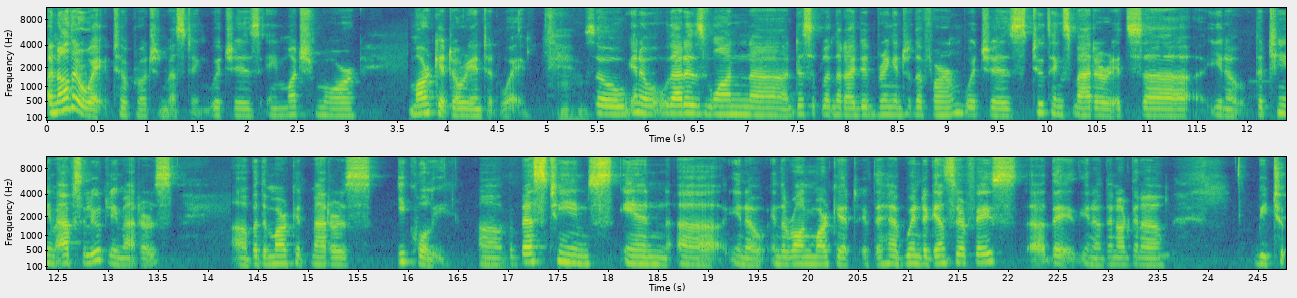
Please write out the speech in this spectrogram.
another way to approach investing, which is a much more market oriented way. Mhm. So, you know, that is one uh, discipline that I did bring into the firm, which is two things matter. It's, uh, you know, the team absolutely matters, uh, but the market matters equally. Uh, the best teams in, uh, you know, in the wrong market, if they have wind against their face, uh, they, you know, they're not going to be too,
